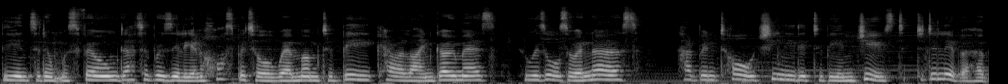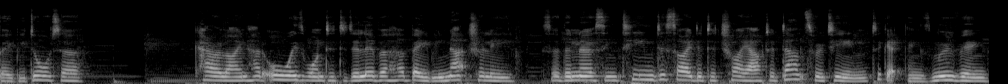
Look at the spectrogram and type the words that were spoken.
The incident was filmed at a Brazilian hospital where mum to be, Caroline Gomez, who is also a nurse, had been told she needed to be induced to deliver her baby daughter. Caroline had always wanted to deliver her baby naturally, so the nursing team decided to try out a dance routine to get things moving.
